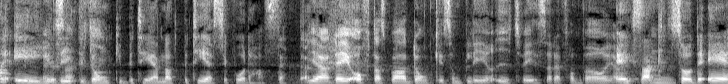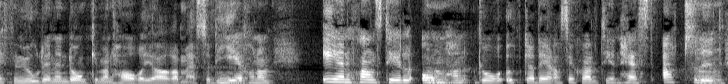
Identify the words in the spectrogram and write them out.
Det är ju Exakt. lite donkey-beteende att bete sig på det här sättet. Ja, det är ju oftast bara Donkey som blir utvisade från början. Exakt, så det är förmodligen en donkey man har att göra med. Så vi ger honom en chans till om han går och uppgraderar sig själv till en häst. Absolut,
